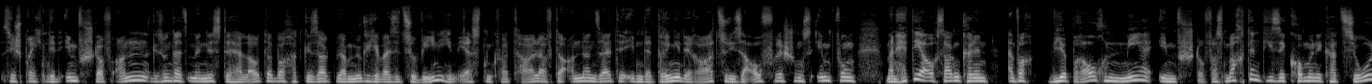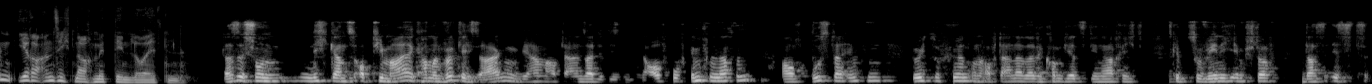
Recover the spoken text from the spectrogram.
Sie sprechen den Impfstoff an. Gesundheitsminister Herr Lauterbach hat gesagt, wir haben möglicherweise zu wenig im ersten Quartal. Auf der anderen Seite eben der dringende Rat zu dieser Auffrischungsimpfung. Man hätte ja auch sagen können, einfach, wir brauchen mehr Impfstoff. Was macht denn diese Kommunikation Ihrer Ansicht nach mit den Leuten? Das ist schon nicht ganz optimal, kann man wirklich sagen. Wir haben auf der einen Seite diesen Aufruf impfen lassen, auch Boosterimpfen durchzuführen. Und auf der anderen Seite kommt jetzt die Nachricht, es gibt zu wenig Impfstoff. Das ist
